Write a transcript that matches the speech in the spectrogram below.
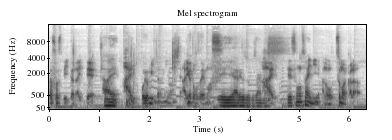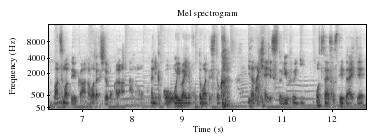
出させていただいて、はい。はい、お読みいただきまして、ありがとうございます。ええありがとうございまはいす。。で、その際に、あの、妻から、まあ、妻というか、あの、私どもから、あの、何かこう、お祝いの言葉ですとか、いただきたいですというふうにお伝えさせていただいて、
